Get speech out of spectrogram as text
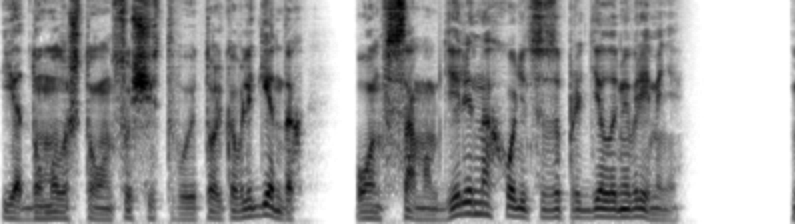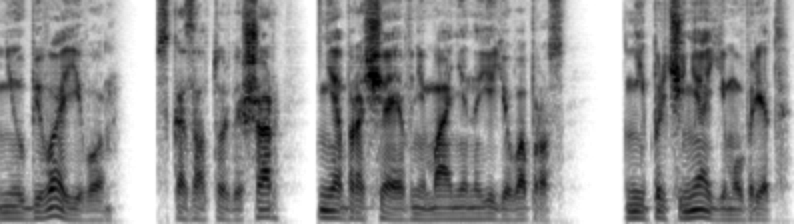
Я думала, что он существует только в легендах. Он в самом деле находится за пределами времени». «Не убивай его», — сказал Торвишар, не обращая внимания на ее вопрос. «Не причиняй ему вред.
